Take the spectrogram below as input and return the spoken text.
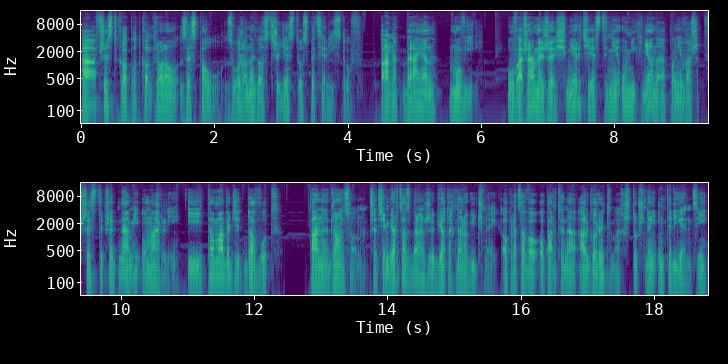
a wszystko pod kontrolą zespołu złożonego z 30 specjalistów. Pan Brian mówi: Uważamy, że śmierć jest nieunikniona, ponieważ wszyscy przed nami umarli. I to ma być dowód. Pan Johnson, przedsiębiorca z branży biotechnologicznej, opracował oparty na algorytmach sztucznej inteligencji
